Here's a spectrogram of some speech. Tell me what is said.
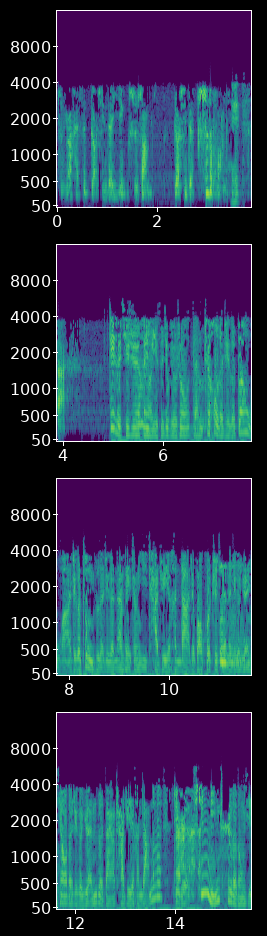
主要还是表现在饮食上面，表现在吃的方面。哎，啊，这个其实很有意思，就比如说咱们之后的这个端午啊，这个粽子的这个南北争议差距也很大，就包括之前的这个元宵的这个圆子，大家差距也很大。那么这个 清明吃的东西，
